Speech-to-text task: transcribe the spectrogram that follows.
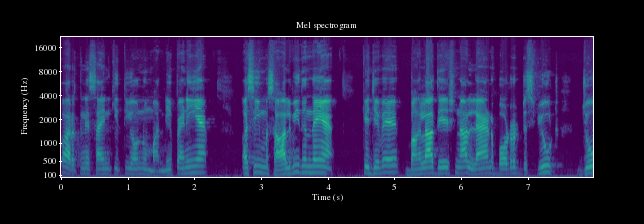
ਭਾਰਤ ਨੇ ਸਾਈਨ ਕੀਤੀ ਉਹਨੂੰ ਮੰਨਣੀ ਪੈਣੀ ਹੈ। ਅਸੀਂ ਮਿਸਾਲ ਵੀ ਦਿੰਦੇ ਆ ਕਿ ਜਿਵੇਂ ਬੰਗਲਾਦੇਸ਼ ਨਾਲ ਲੈਂਡ ਬਾਰਡਰ ਡਿਸਪਿਊਟ ਜੋ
